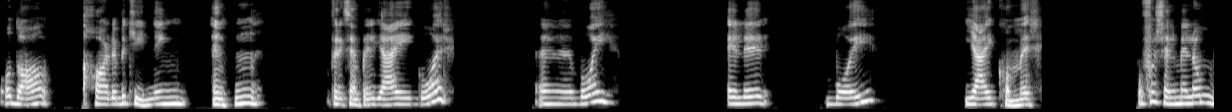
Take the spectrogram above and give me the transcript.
og da har det betydning enten eksempel jeg går, eh, boy, eller boy, jeg kommer. Og forskjellen mellom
